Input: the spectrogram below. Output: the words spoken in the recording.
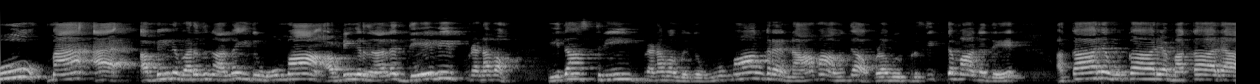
உ ம அ அப்படின்னு வர்றதுனால இது உமா அப்படிங்கிறதுனால தேவி பிரணவம். இதான் ஸ்திரீ பிரணவம். இது உமாங்கிற நாம வந்து அவ்வளவு பிரசித்தமானது. அகார உகார மகாரா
